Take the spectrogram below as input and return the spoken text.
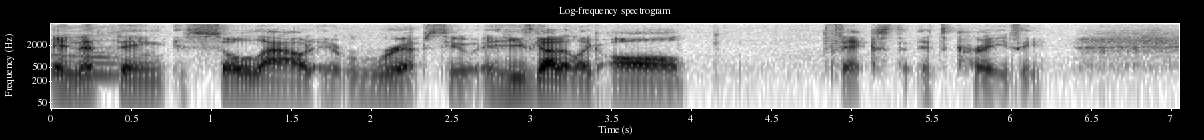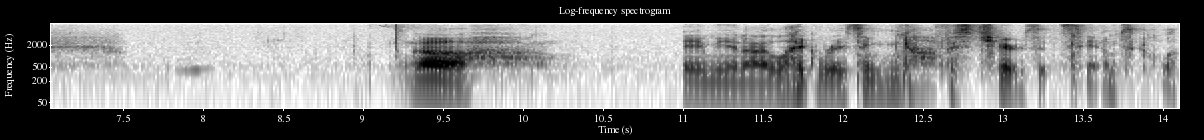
And that thing is so loud, it rips too. And he's got it like all fixed. It's crazy. Uh, Amy and I like racing office chairs at Sam's Club.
